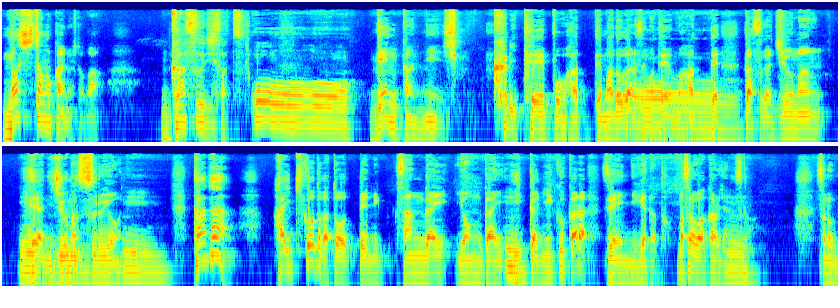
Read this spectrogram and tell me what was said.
真下の階の人が、ガス自殺。玄関にしっかりテープを貼って、窓ガラスにもテープを貼って、ガスが充満、部屋に充満するよううに。ん。ただ、排気口とか通ってに3階、4階、1階に行くから全員逃げたと。まあそれはわかるじゃないですか。その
